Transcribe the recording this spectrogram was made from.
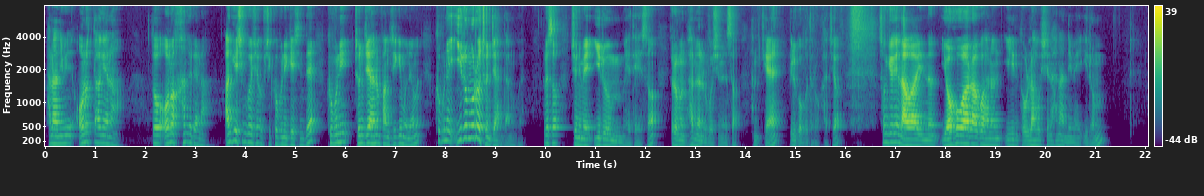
하나님이 어느 땅에나 또 어느 하늘에나 안 계신 것이 없이 그분이 계신데 그분이 존재하는 방식이 뭐냐면 그분의 이름으로 존재한다는 거예요. 그래서 주님의 이름에 대해서 여러분 화면을 보시면서 함께 읽어보도록 하죠. 성경에 나와 있는 여호와라고 하는 이 놀라우신 하나님의 이름,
